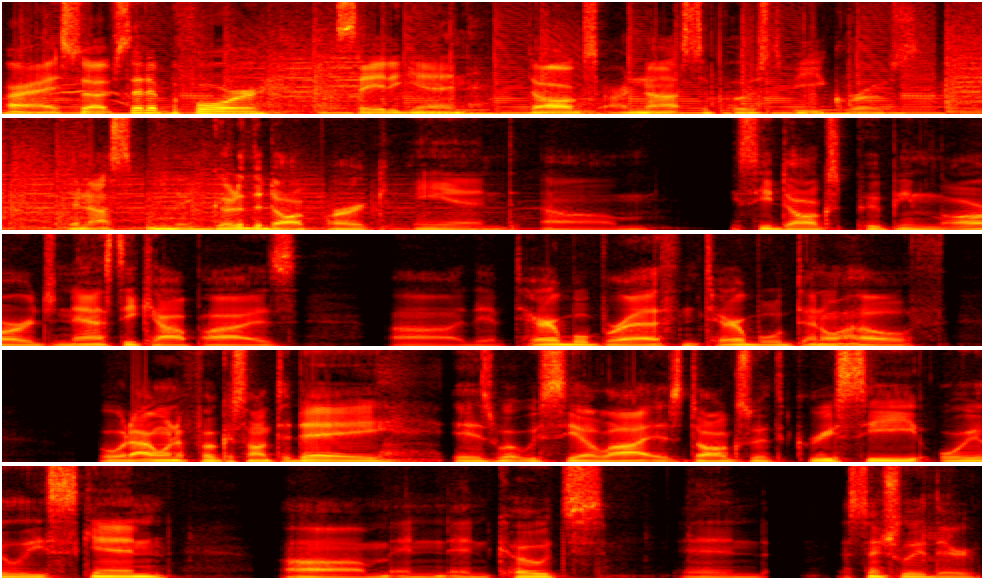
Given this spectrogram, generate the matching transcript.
All right, so I've said it before, I'll say it again. Dogs are not supposed to be gross. They're not, you know, you go to the dog park and um, you see dogs pooping large, nasty cow pies. Uh, they have terrible breath and terrible dental health. But what I want to focus on today is what we see a lot is dogs with greasy, oily skin um, and and coats, and essentially they're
